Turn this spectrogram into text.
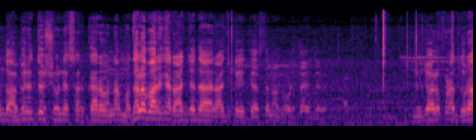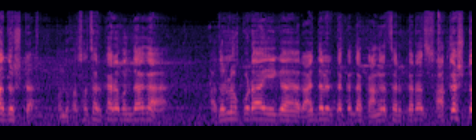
ಒಂದು ಅಭಿವೃದ್ಧಿ ಶೂನ್ಯ ಸರ್ಕಾರವನ್ನು ಮೊದಲ ಬಾರಿಗೆ ರಾಜ್ಯದ ರಾಜಕೀಯ ಇತಿಹಾಸ ನಾವು ನೋಡ್ತಾ ಇದ್ದೇವೆ. ನಿಜವಾಗ್ಲೂ ಕೂಡ ದುರಾದೃಷ್ಟ. ಒಂದು ಹೊಸ ಸರ್ಕಾರ ಬಂದಾಗ ಅದರಲ್ಲೂ ಕೂಡ ಈಗ ರಾಜ್ಯದಲ್ಲಿರ್ತಕ್ಕಂಥ ಕಾಂಗ್ರೆಸ್ ಸರ್ಕಾರ ಸಾಕಷ್ಟು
